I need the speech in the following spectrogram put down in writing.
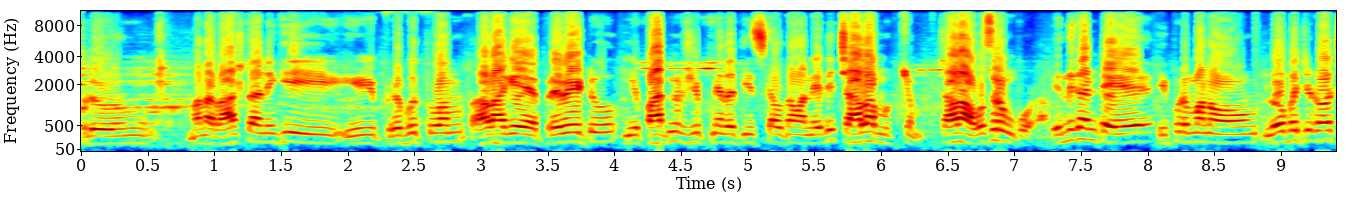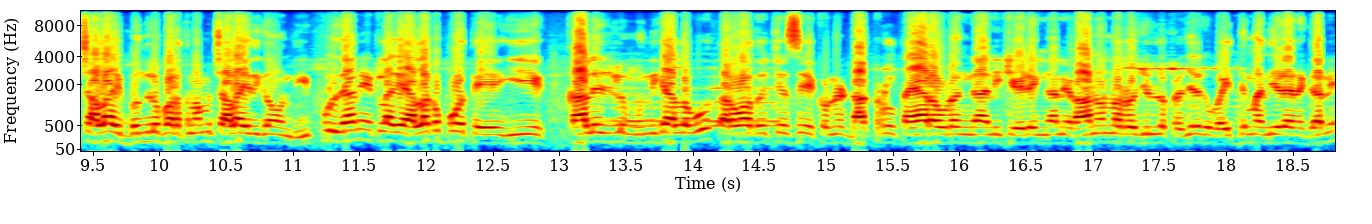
ఇప్పుడు మన రాష్ట్రానికి ఈ ప్రభుత్వం అలాగే ప్రైవేటు ఈ పార్ట్నర్షిప్ మీద తీసుకెళ్తాం అనేది చాలా ముఖ్యం చాలా అవసరం కూడా. ఎందుకంటే ఇప్పుడు మనం లో బడ్జెట్లో చాలా ఇబ్బందులు పడుతున్నాము చాలా ఇదిగా ఉంది. ఇప్పుడు కానీ ఇట్లా వెళ్ళకపోతే ఈ కాలేజీలు ముందుకెళ్ళవు తర్వాత వచ్చేసి ఇక్కడ డాక్టర్లు తయారవడం కానీ చేయడం కానీ రానున్న రోజుల్లో ప్రజలకు వైద్యం అందించడానికి కానీ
